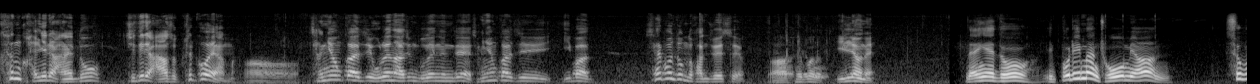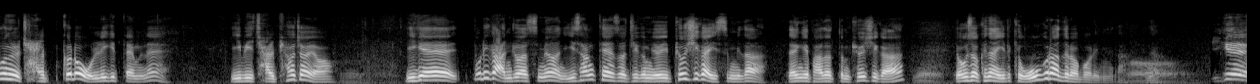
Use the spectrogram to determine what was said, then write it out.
큰 관리를 안 해도 지들이 알아서 클 거예요 아마. 어. 작년까지 올해는 아직 못했는데 작년까지 이밭 세 번 정도 관주했어요. 아, 대본. 1년에. 냉해도 이 뿌리만 좋으면 수분을 잘 끌어올리기 때문에 잎이 잘 펴져요. 이게 뿌리가 안 좋았으면 이 상태에서 지금 여기 표시가 있습니다. 냉해 받았던 표시가 네. 여기서 그냥 이렇게 오그라들어 버립니다. 어. 이게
